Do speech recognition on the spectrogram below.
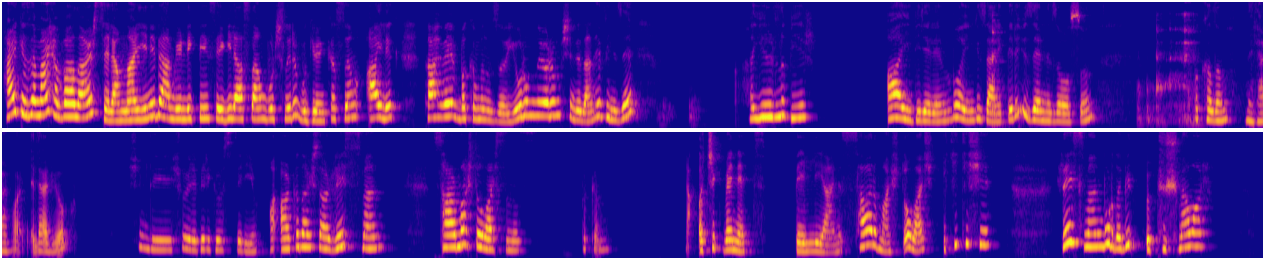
Herkese merhabalar, selamlar. Yeniden birlikteyiz sevgili aslan burçları. Bugün Kasım aylık kahve bakımınızı yorumluyorum. Şimdiden hepinize hayırlı bir ay dilerim. Bu ayın güzellikleri üzerinize olsun. Bakalım neler var neler yok. Şimdi şöyle bir göstereyim. Arkadaşlar resmen sarmaş dolaşsınız. Bakın. Ya açık ve net belli yani. Sarmaş dolaş iki kişi. Resmen burada bir öpüşme var.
